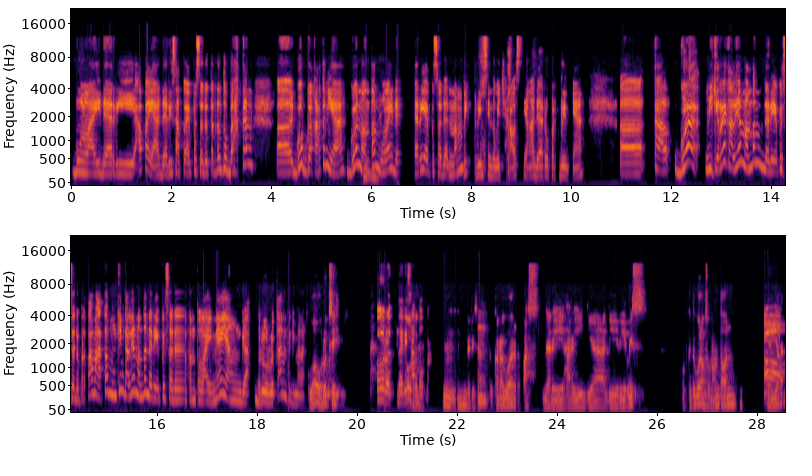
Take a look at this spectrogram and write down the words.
mulai dari apa ya, dari satu episode tertentu. Bahkan eh, gue buka kartun ya, gue nonton mulai da- dari episode 6 Big Dreams in the Witch House yang ada Rupert Grint-nya. Eh, kal gue mikirnya kalian nonton dari episode pertama atau mungkin kalian nonton dari episode tertentu lainnya yang nggak berurutan atau gimana? Gua urut sih. Urut dari Urut. satu. Hmm, dari Hmm. satu. Karena gua pas dari hari dia dirilis, waktu itu gua langsung nonton. Dan dia Oh, kan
